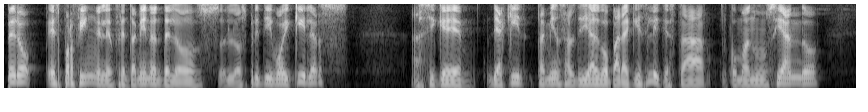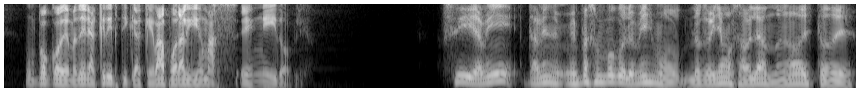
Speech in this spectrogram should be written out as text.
pero es por fin el enfrentamiento entre los, los Pretty Boy Killers. Así que de aquí también saldría algo para Keith Lee, que está como anunciando un poco de manera críptica que va por alguien más en AEW. Sí, a mí también me pasa un poco lo mismo, lo que veníamos hablando, ¿no? Esto de.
